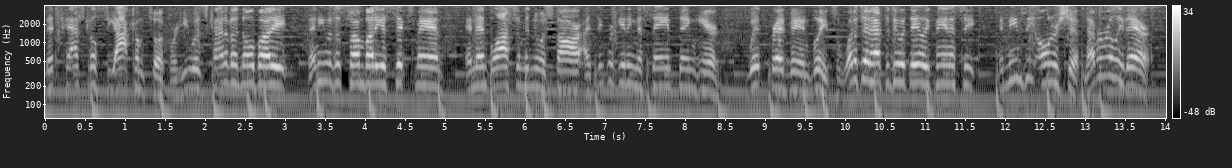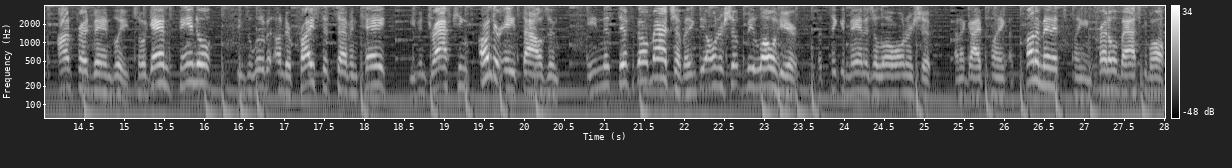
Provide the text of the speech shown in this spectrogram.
that Pascal Siakam took, where he was kind of a nobody, then he was a somebody, a six man, and then blossomed into a star. I think we're getting the same thing here with Fred Van VanVleet. So what does that have to do with daily fantasy? It means the ownership, never really there on Fred Van VanVleet. So again, FanDuel seems a little bit underpriced at 7K, even DraftKings under 8,000 in this difficult matchup. I think the ownership will be low here. Let's take advantage of low ownership on a guy playing a ton of minutes, playing incredible basketball.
